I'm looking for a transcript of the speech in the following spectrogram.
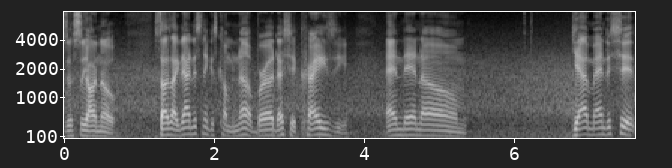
just so y'all know. So I was like, damn, this nigga's coming up, bro. That shit crazy. And then, um, yeah, man, this shit,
